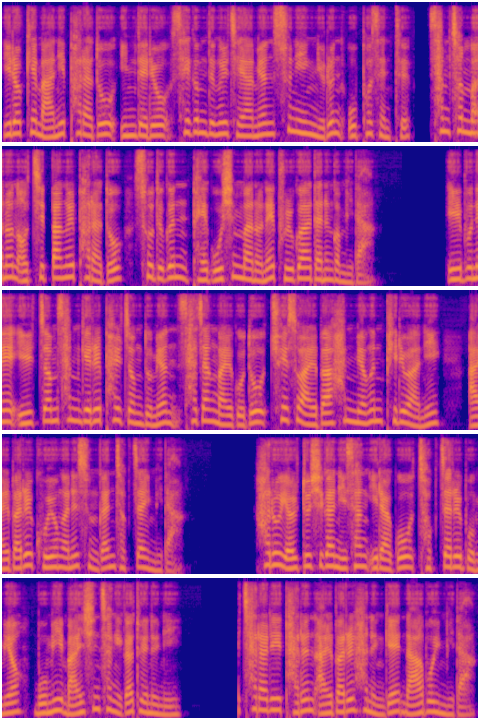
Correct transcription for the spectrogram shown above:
이렇게 많이 팔아도 임대료, 세금 등을 제하면 순이익률은 5%, 3천만 원 어치 빵을 팔아도 소득은 150만 원에 불과하다는 겁니다. 1분에 1.3개를 팔 정도면 사장 말고도 최소 알바 1명은 필요하니 알바를 고용하는 순간 적자입니다. 하루 12시간 이상 일하고 적자를 보며 몸이 만신창이가 되느니 차라리 다른 알바를 하는 게 나아 보입니다.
